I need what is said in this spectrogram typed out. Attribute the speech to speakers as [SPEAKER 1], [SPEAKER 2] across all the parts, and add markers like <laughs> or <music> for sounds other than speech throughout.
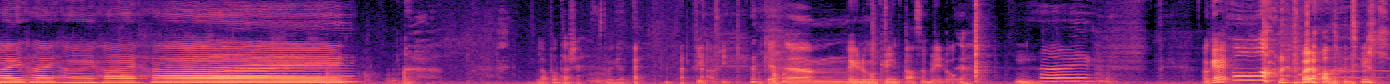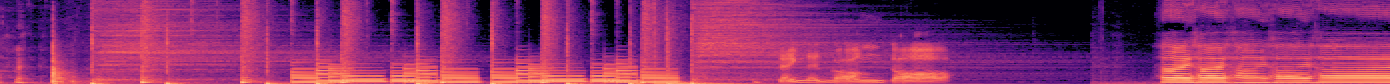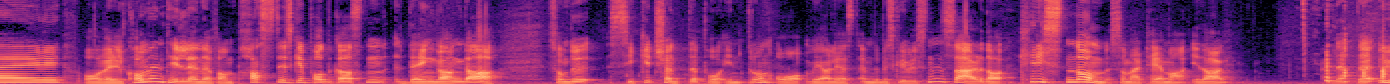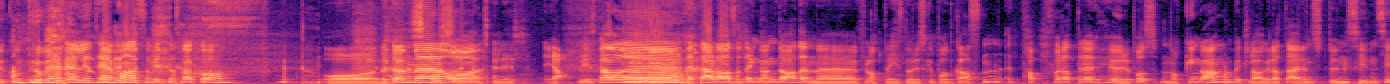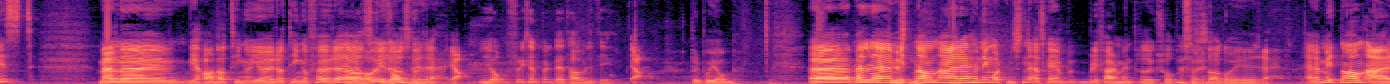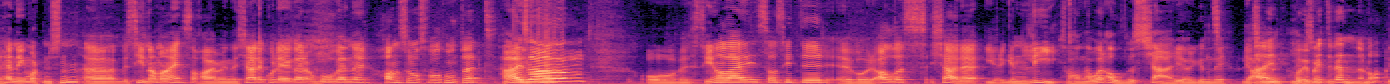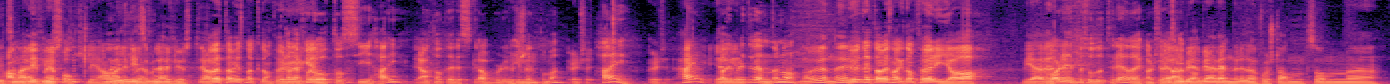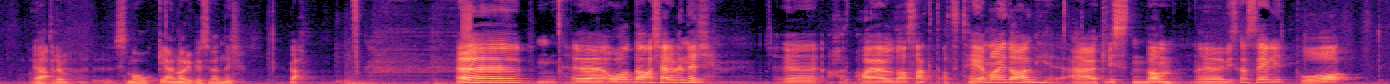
[SPEAKER 1] Hei, hei, hei, hei, hei.
[SPEAKER 2] La på tæsje. Står greit. <laughs>
[SPEAKER 1] Fint, fint.
[SPEAKER 2] Ok, um,
[SPEAKER 1] Legger du på kvint, da, så blir det opp. Hei. Ok. <laughs>
[SPEAKER 3] Det får jeg aldri til.
[SPEAKER 4] Den gang da.
[SPEAKER 1] Hei, hei, hei, hei, hei. Og velkommen til denne fantastiske podkasten Den gang da. Som du sikkert skjønte på introen, og vi har lest emnebeskrivelsen, så er det da kristendom som er tema i dag. Dette ukontroversielle temaet som vi skal snakke om og bedømme <laughs> og ja, vi skal <laughs> eh, Dette er da altså den gang da, denne flotte historiske podkasten. Takk for at dere hører på oss nok en gang. Beklager at det er en stund siden sist. Men uh, vi har da ting å gjøre og ting å føre,
[SPEAKER 2] Ja, vi
[SPEAKER 1] og så videre og
[SPEAKER 2] jobb.
[SPEAKER 1] så videre. Ja,
[SPEAKER 2] Jobb, for eksempel, det tar vel litt tid.
[SPEAKER 1] ja.
[SPEAKER 3] apropos jobb.
[SPEAKER 1] Uh, men uh, mitt navn er Henning Mortensen. Jeg skal bli ferdig med introduksjonen.
[SPEAKER 3] Sorry.
[SPEAKER 1] Så går vi videre. Eh, mitt navn er Henning Mortensen. Eh, ved siden av meg så har jeg mine kjære kollegaer og gode venner Hans Rosvold Hontvedt.
[SPEAKER 3] Hei sann!
[SPEAKER 1] Og ved siden av deg så sitter eh, vår alles kjære Jørgen Lie.
[SPEAKER 3] Så han er vår alles kjære Jørgen Lie. Litt
[SPEAKER 2] Hei,
[SPEAKER 3] som-
[SPEAKER 2] har vi
[SPEAKER 3] litt
[SPEAKER 2] blitt venner nå?
[SPEAKER 3] som-
[SPEAKER 1] Han er
[SPEAKER 3] Leif
[SPEAKER 1] litt mer
[SPEAKER 3] Juster.
[SPEAKER 1] folkelig. Han er
[SPEAKER 3] litt,
[SPEAKER 1] mer
[SPEAKER 3] som Leif. Juster.
[SPEAKER 1] Ja, dette har vi snakket om før.
[SPEAKER 2] Kan jeg få
[SPEAKER 1] Jørgen.
[SPEAKER 2] lov til å si hei?
[SPEAKER 1] Ja.
[SPEAKER 2] Uten at dere skravler i munnen på meg?
[SPEAKER 1] Unnskyld.
[SPEAKER 2] Hei!
[SPEAKER 1] Unnskyld. Hei,
[SPEAKER 2] Har vi
[SPEAKER 1] Jørgen.
[SPEAKER 2] blitt venner nå?
[SPEAKER 3] Nå er vi venner.
[SPEAKER 1] Du, dette har vi snakket om før. Ja, vi er
[SPEAKER 2] Var det episode tre, det, kanskje?
[SPEAKER 3] Jeg tror vi er, vi er venner i den forstand som uh, Hva
[SPEAKER 1] Ja.
[SPEAKER 3] heter de? Smokey er Norges venner.
[SPEAKER 1] Ja. Eh, eh, og da, kjære venner, eh, har jeg jo da sagt at temaet i dag er kristendom. Eh, vi skal se litt på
